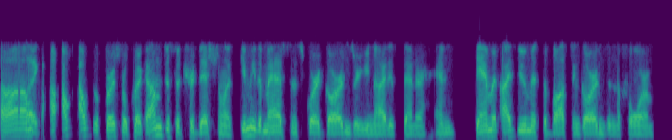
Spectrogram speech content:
um like I'll, I'll go first real quick. I'm just a traditionalist. Give me the Madison Square Gardens or United Center, and damn it, I do miss the Boston Gardens in the Forum.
